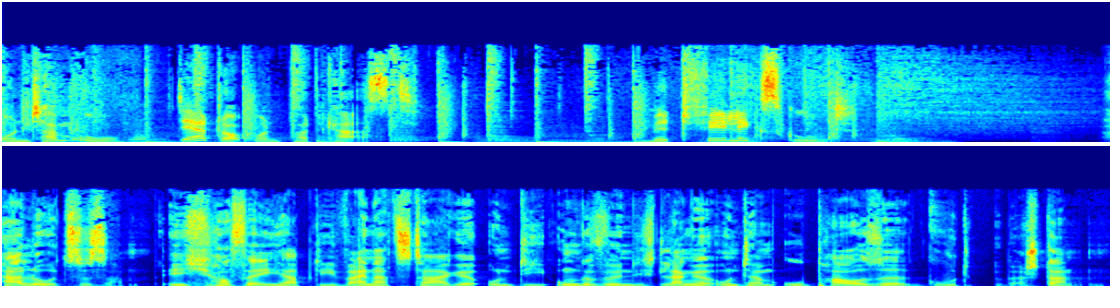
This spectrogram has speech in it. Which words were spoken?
Unterm U, der Dortmund-Podcast. Mit Felix Gut. Hallo zusammen. Ich hoffe, ihr habt die Weihnachtstage und die ungewöhnlich lange Unterm U-Pause gut überstanden.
